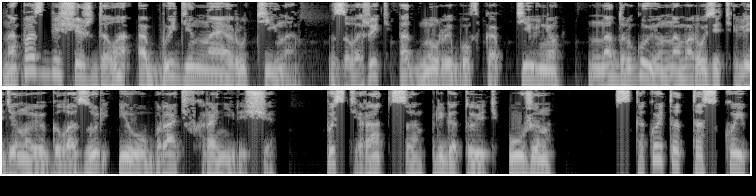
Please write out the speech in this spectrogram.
На пастбище ждала обыденная рутина. Заложить одну рыбу в коптильню, на другую наморозить ледяную глазурь и убрать в хранилище. Постираться, приготовить ужин. С какой-то тоской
